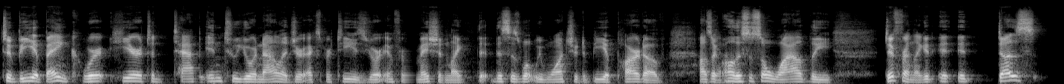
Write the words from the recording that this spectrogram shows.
to be a bank. We're here to tap into your knowledge, your expertise, your information. Like, th- this is what we want you to be a part of. I was like, oh, this is so wildly different. Like, it, it, it does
